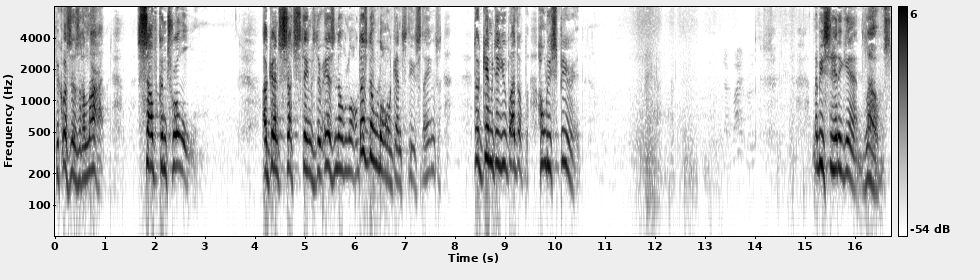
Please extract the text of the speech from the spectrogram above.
because there's a lot. Self control. Against such things, there is no law. There's no law against these things. They're given to you by the Holy Spirit. Let me say it again. Love.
